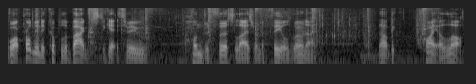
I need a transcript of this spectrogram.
Well, I'll probably need a couple of bags to get through 100 fertilizer in a field, won't I? That'll be quite a lot.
